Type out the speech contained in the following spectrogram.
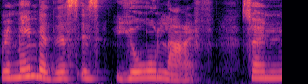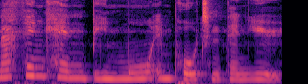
Remember, this is your life. So nothing can be more important than you.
